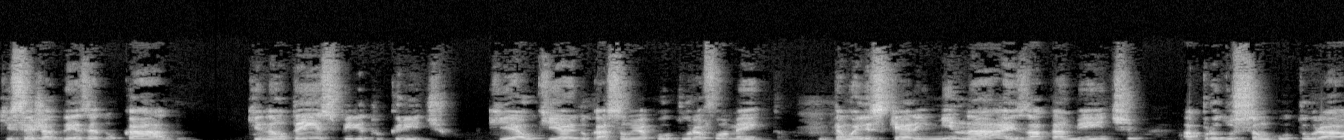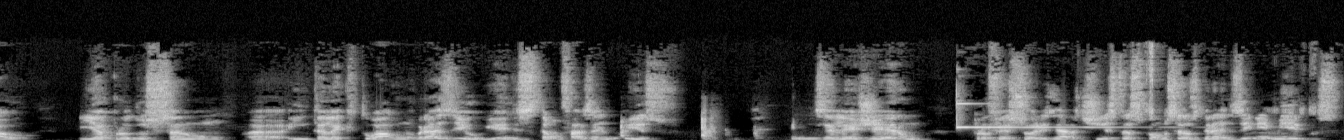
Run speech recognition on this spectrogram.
que seja deseducado, que não tem espírito crítico, que é o que a educação e a cultura fomentam. Então, eles querem minar exatamente a produção cultural e a produção uh, intelectual no Brasil, e eles estão fazendo isso. Eles elegeram professores e artistas como seus grandes inimigos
